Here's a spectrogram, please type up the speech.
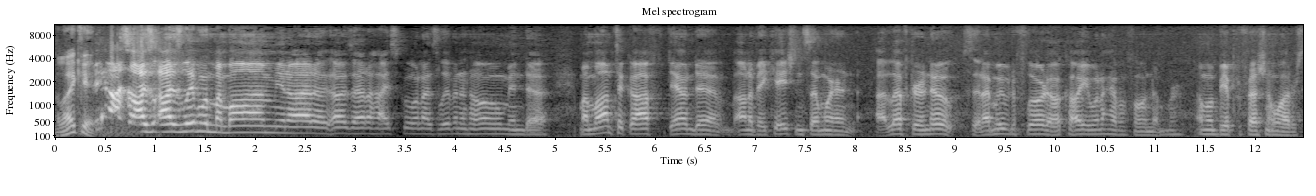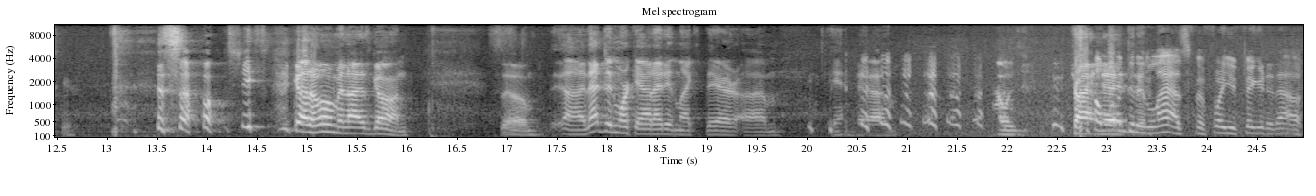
I like it. Yeah, so I was, I was living with my mom. You know, I was out of high school and I was living at home, and uh, my mom took off down to on a vacation somewhere, and I left her a note. Said, "I moved to Florida. I'll call you when I have a phone number. I'm gonna be a professional water skier." so she got home and I was gone. So uh, that didn't work out. I didn't like it there. Um, and uh, I was trying How to. long did it last before you figured it out?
